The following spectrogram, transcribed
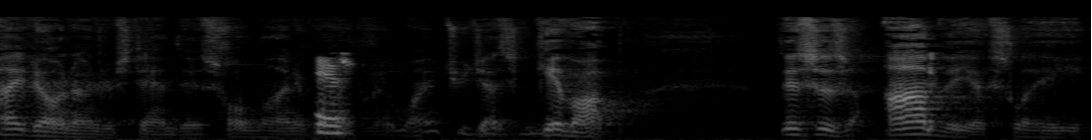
I, I don't understand this whole line of argument. Why don't you just give up? This is obviously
